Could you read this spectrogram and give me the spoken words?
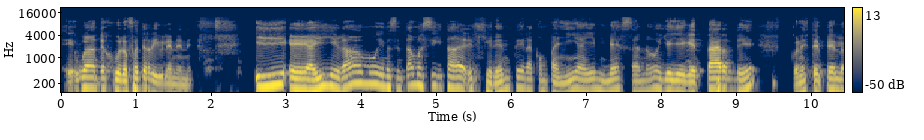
Eh, bueno, te juro, fue terrible, nene. Y eh, ahí llegamos y nos sentamos así, estaba el gerente de la compañía ahí en mi mesa, ¿no? Yo llegué tarde con este pelo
